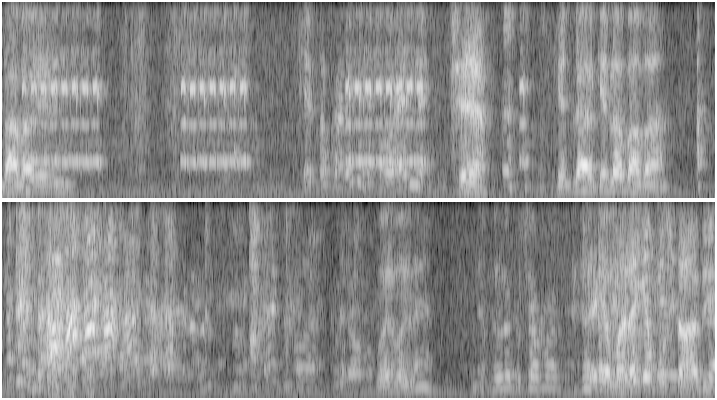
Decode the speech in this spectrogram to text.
બાબા બેબી છે તો ખરી ને હોય જ ને. છે. કેટલા કેટલા બાબા? બોલ બોલ ને. દાદાને પૂછ્યા પણ એ કે મને કેમ પૂછતા નથી?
